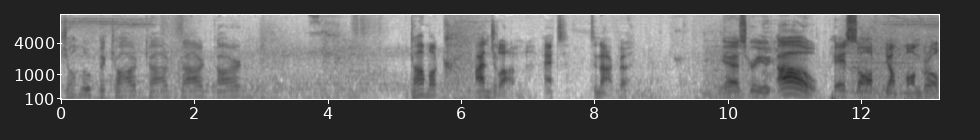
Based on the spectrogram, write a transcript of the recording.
Jean-Luc Picard, card, card, card. Gamak Angelan at Tanagra. Yeah, screw you. Oh, piss off, you mongrel.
